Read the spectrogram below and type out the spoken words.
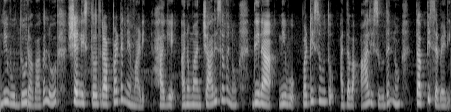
ನೀವು ದೂರವಾಗಲು ಶನಿ ಸ್ತೋತ್ರ ಪಠನೆ ಮಾಡಿ. ಹಾಗೆ ಹನುಮಾನ್ ಚಾಲಿಸವನ್ನು ದಿನ ನೀವು ಪಠಿಸುವುದು ಅಥವಾ ಆಲಿಸುವುದನ್ನು ತಪ್ಪಿಸಬೇಡಿ.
